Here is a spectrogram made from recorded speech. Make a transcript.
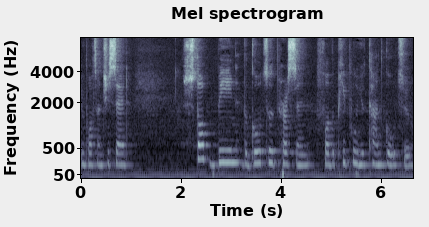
important. She said, "Stop being the go-to person for the people you can't go to."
